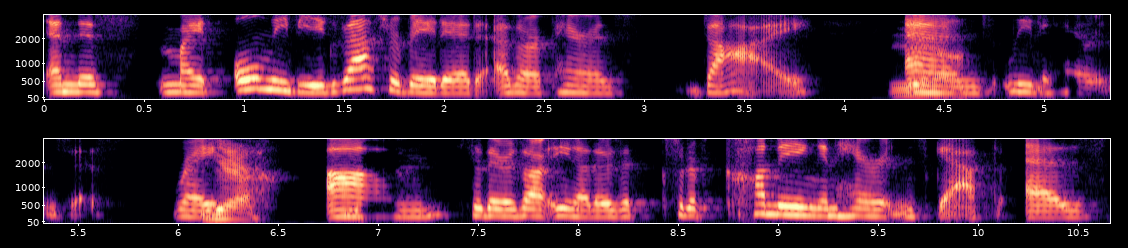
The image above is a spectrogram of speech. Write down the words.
And this might only be exacerbated as our parents die yeah. and leave inheritances, right? Yeah. Um, so there's a, you know, there's a sort of coming inheritance gap as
